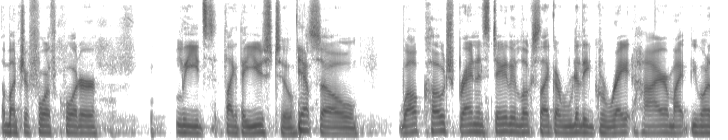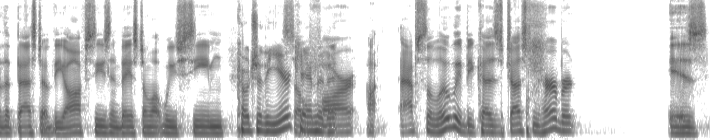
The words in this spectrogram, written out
a bunch of fourth quarter leads like they used to. Yep. So well coached. Brandon Staley looks like a really great hire. Might be one of the best of the offseason based on what we've seen Coach of the year so candidate. far. Uh, absolutely, because Justin Herbert is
